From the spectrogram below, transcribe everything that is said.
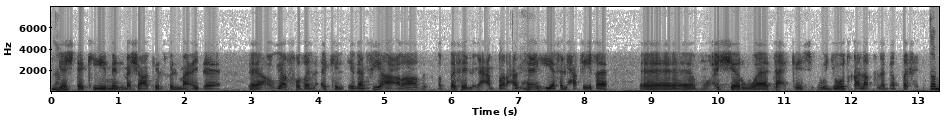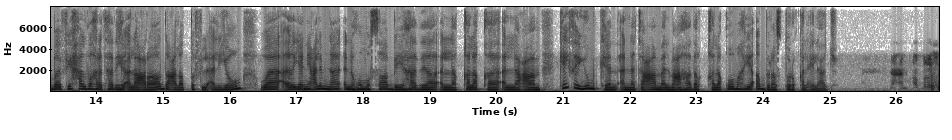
نعم. يشتكي من مشاكل في المعدة أو يرفض الأكل إذا في أعراض الطفل يعبر عنها هي في الحقيقة آه، مؤشر وتعكس وجود قلق لدى الطفل. طب في حال ظهرت هذه الأعراض على الطفل اليوم ويعني علمنا أنه مصاب بهذا القلق العام، كيف يمكن أن نتعامل مع هذا القلق وما هي أبرز طرق العلاج؟ نعم أبرز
